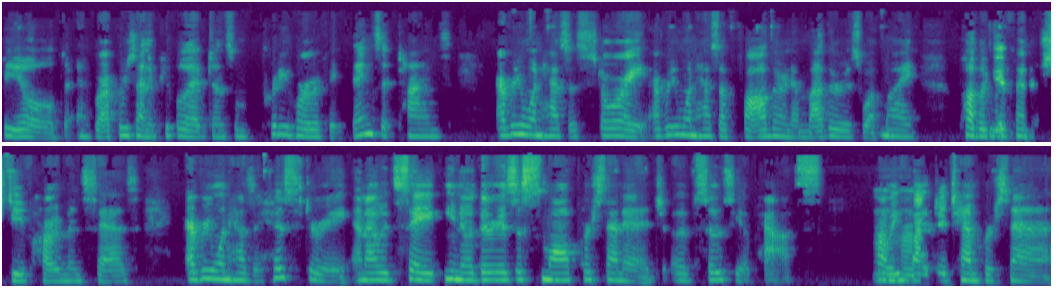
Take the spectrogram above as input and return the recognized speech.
field and representing people that have done some pretty horrific things at times, everyone has a story. Everyone has a father and a mother, is what my public yeah. defender Steve Hardman says. Everyone has a history. And I would say, you know, there is a small percentage of sociopaths, probably mm-hmm. five to 10%,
